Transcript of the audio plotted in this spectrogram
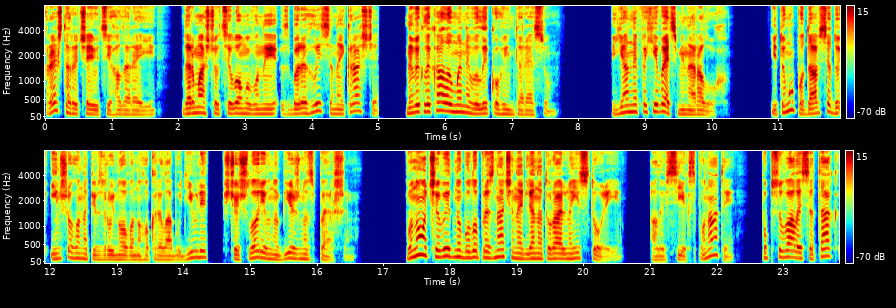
Решта речей у цій галереї, дарма що в цілому вони збереглися найкраще, не викликала в мене великого інтересу. Я не фахівець мінералог, і тому подався до іншого напівзруйнованого крила будівлі, що йшло рівнобіжно з першим. Воно, очевидно, було призначене для натуральної історії, але всі експонати попсувалися так,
